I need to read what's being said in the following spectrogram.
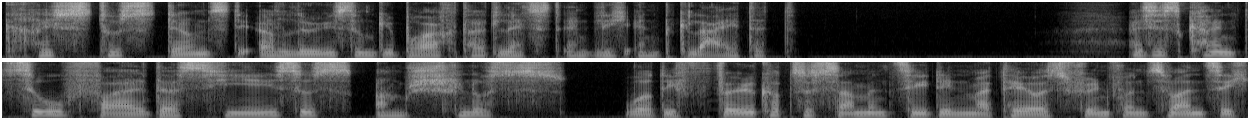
Christus, der uns die Erlösung gebracht hat, letztendlich entgleitet. Es ist kein Zufall, dass Jesus am Schluss, wo er die Völker zusammenzieht in Matthäus 25,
